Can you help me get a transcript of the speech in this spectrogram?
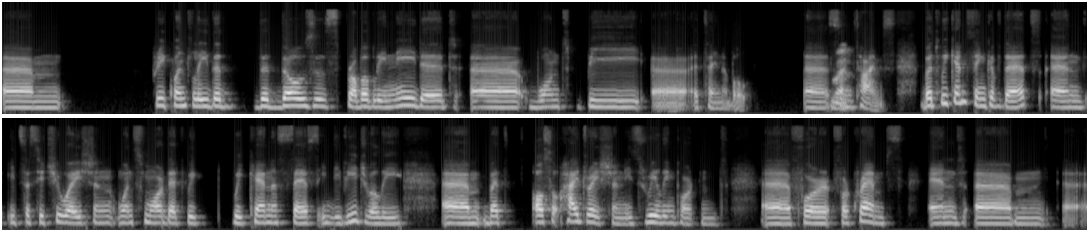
um, frequently the, the doses probably needed uh, won't be uh, attainable. Uh, right. sometimes, but we can think of that, and it's a situation once more that we we can assess individually. Um, but also, hydration is really important uh, for for cramps, and um, uh,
